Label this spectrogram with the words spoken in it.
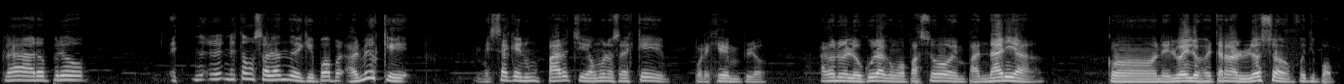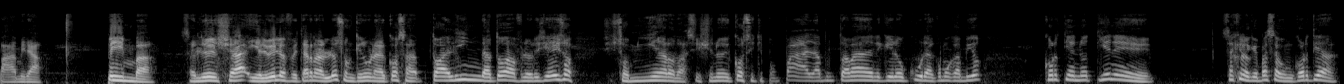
Claro, pero eh, no, estamos hablando de que pueda, al menos que me saquen un parche y digan, bueno, ¿sabes qué? Por ejemplo, hagan una locura como pasó en Pandaria con el Veil of Eternal Blossom, fue tipo, pa, mirá, pimba, salió el ya y el Veil of Eternal Blossom, que era una cosa toda linda, toda florecida y eso, se hizo mierda, se llenó de cosas y tipo, pa, la puta madre, qué locura, cómo cambió. Cortia no tiene... ¿Sabes qué lo que pasa con Cortia?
